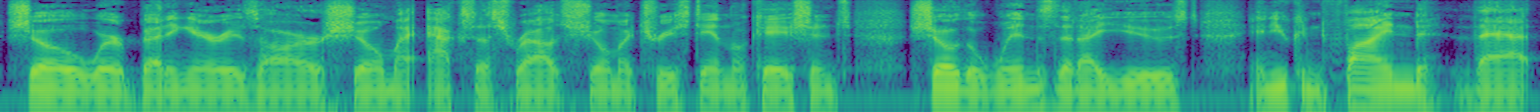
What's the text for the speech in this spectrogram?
show where bedding areas are, show my access routes, show my tree stand locations, show the winds that I used. And you can find that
